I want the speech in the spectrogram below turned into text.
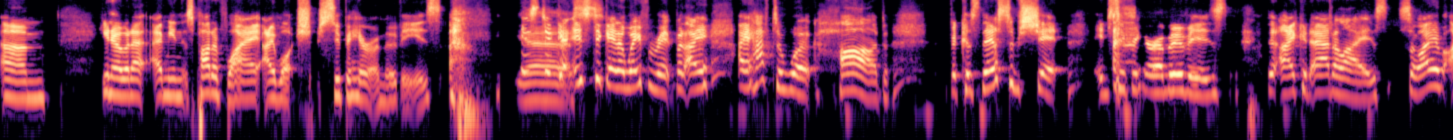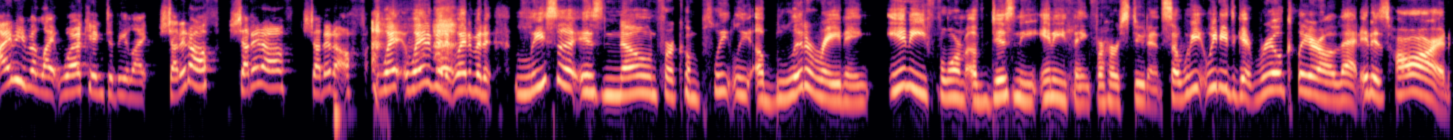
Um, you know, and I, I mean, it's part of why I watch superhero movies. yes. is to get is to get away from it. But I I have to work hard because there's some shit in superhero movies that I could analyze. So I am I'm even like working to be like, shut it off, shut it off, shut it off. wait, wait a minute, wait a minute. Lisa is known for completely obliterating any form of Disney anything for her students. So we we need to get real clear on that. It is hard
